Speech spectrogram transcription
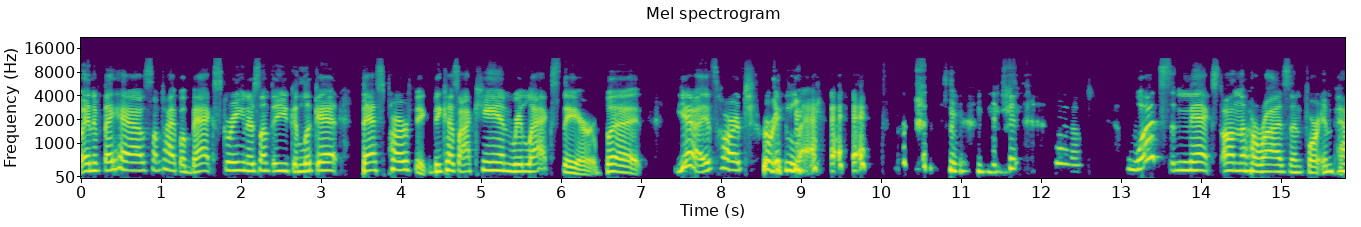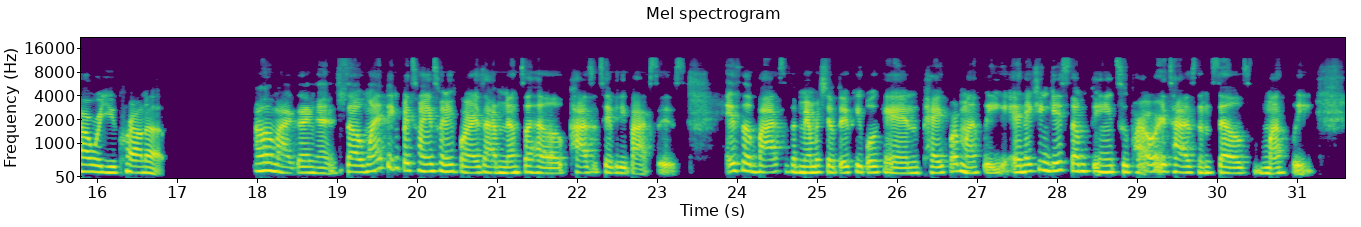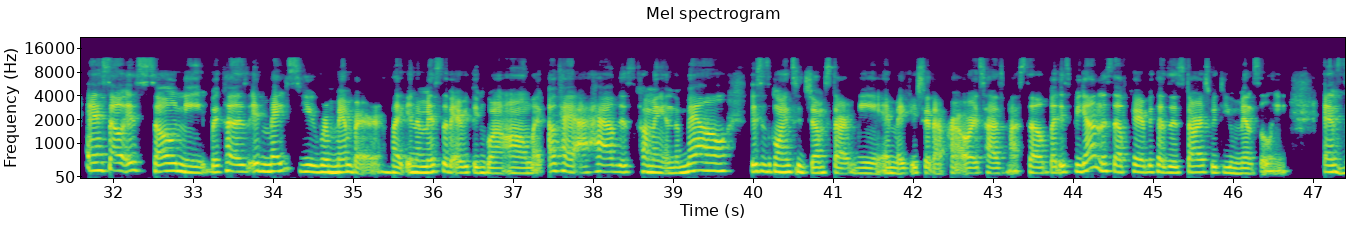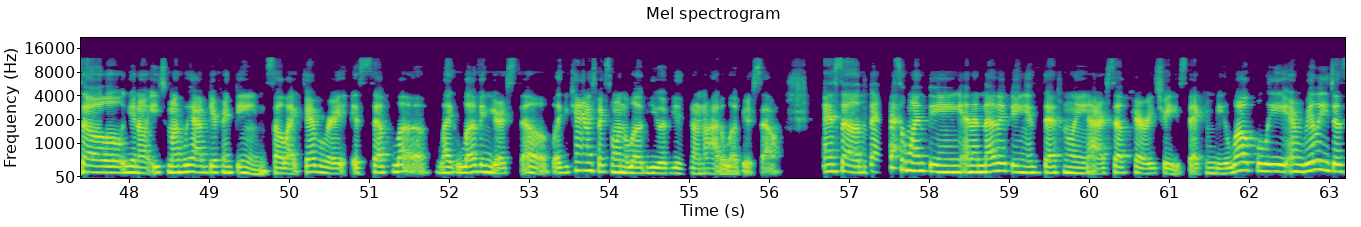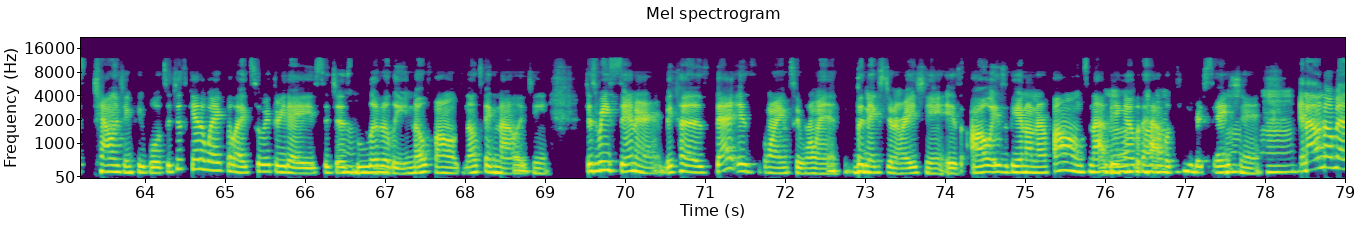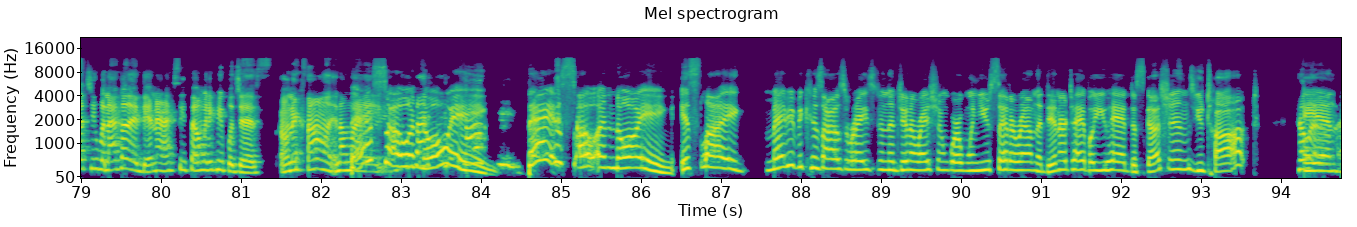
and if they have some type of back screen or something you can look at, that's perfect because I can relax there. But yeah, it's hard to relax. What's next on the horizon for Empower You Crown Up? Oh my goodness. So, one thing for 2024 is our mental health positivity boxes. It's a box, it's a membership that people can pay for monthly and they can get something to prioritize themselves monthly. And so it's so neat because it makes you remember, like in the midst of everything going on, like, okay, I have this coming in the mail. This is going to jumpstart me and making sure that I prioritize myself. But it's beyond the self care because it starts with you mentally. And mm-hmm. so, you know, each month we have different themes. So, like February is self love, like loving yourself. Like, you can't can't expect someone to love you if you don't know how to love yourself. And so that's one thing. And another thing is definitely our self care retreats that can be locally and really just challenging people to just get away for like two or three days to just mm-hmm. literally no phones, no technology, just recenter because that is going to ruin the next generation is always being on their phones, not being mm-hmm. able to have a mm-hmm. conversation. Mm-hmm. And I don't know about you, when I go to dinner, I see so many people just on their phone. And I'm That's like, That's so annoying. That is so annoying. It's like maybe because I was raised in the generation where when you sat around the dinner table, you had discussions, you talked. Hello. And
